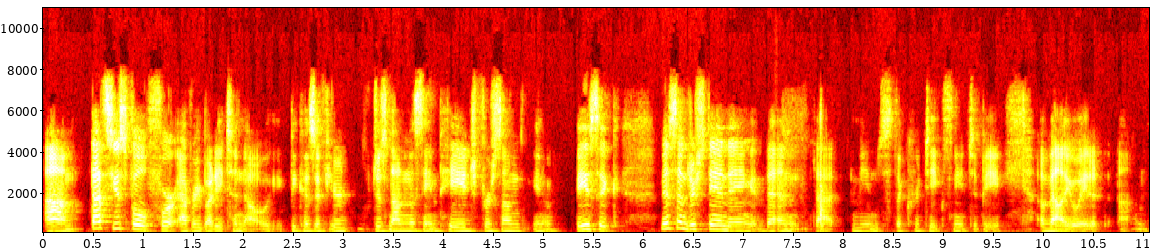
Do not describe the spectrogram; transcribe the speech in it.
Um, that's useful for everybody to know because if you're just not on the same page for some you know basic misunderstanding, then that means the critiques need to be evaluated. Um,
